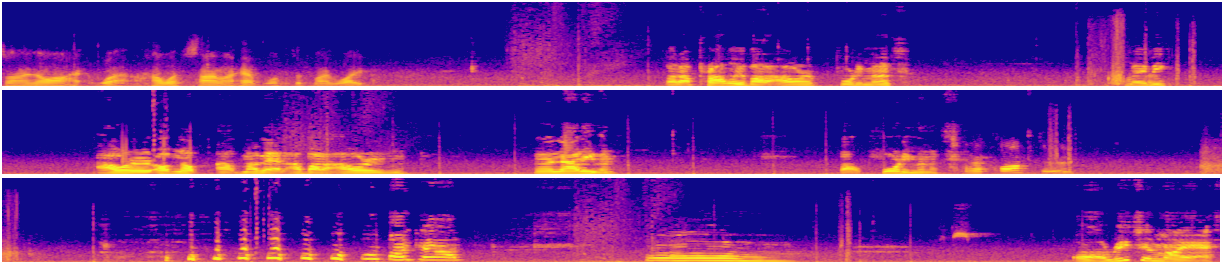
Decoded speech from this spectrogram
So I know I, what, how much time I have left with my life. But uh, probably about an hour, 40 minutes. Maybe. Hour, oh, nope, oh, my bad. About an hour and, eh, not even. About 40 minutes. 10 o'clock, dude. oh my god. Oh. Oh, reach in my ass.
